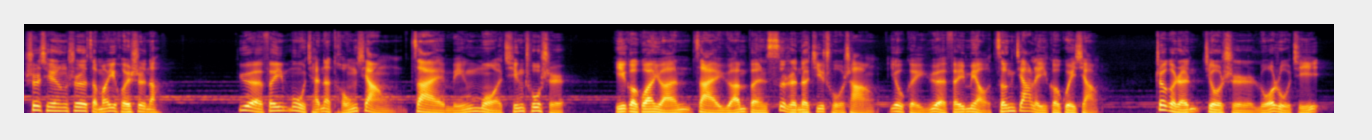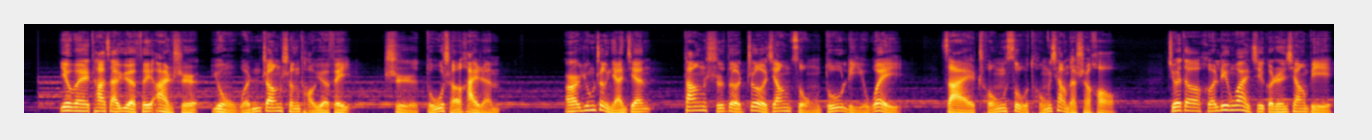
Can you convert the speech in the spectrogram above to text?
事情是怎么一回事呢？岳飞墓前的铜像在明末清初时，一个官员在原本四人的基础上，又给岳飞庙增加了一个跪像，这个人就是罗汝吉，因为他在岳飞案时用文章声讨岳飞。是毒蛇害人，而雍正年间，当时的浙江总督李卫在重塑铜像的时候，觉得和另外几个人相比，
